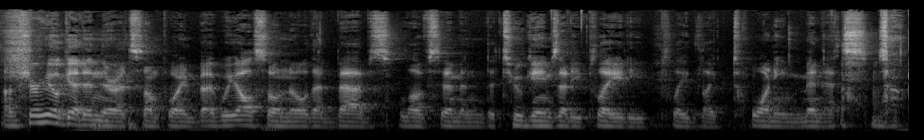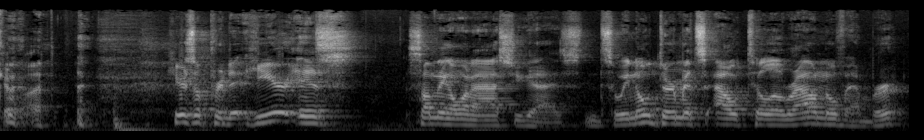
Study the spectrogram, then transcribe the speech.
I'm sure he'll get in there at some point. But we also know that Babs loves him, and the two games that he played, he played like 20 minutes. Oh, God. Here's a predi- Here is something I want to ask you guys. So we know Dermott's out till around November.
